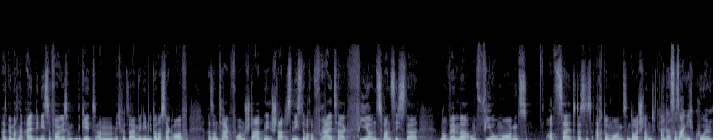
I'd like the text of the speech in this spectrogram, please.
Also wir machen ein, die nächste Folge ist, geht am, ich würde sagen, wir nehmen die Donnerstag auf, also am Tag vor dem Start. Nee, Start ist nächste Woche Freitag, 24. November um 4 Uhr morgens Ortszeit. Das ist 8 Uhr morgens in Deutschland. Ah, das ist eigentlich cool.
